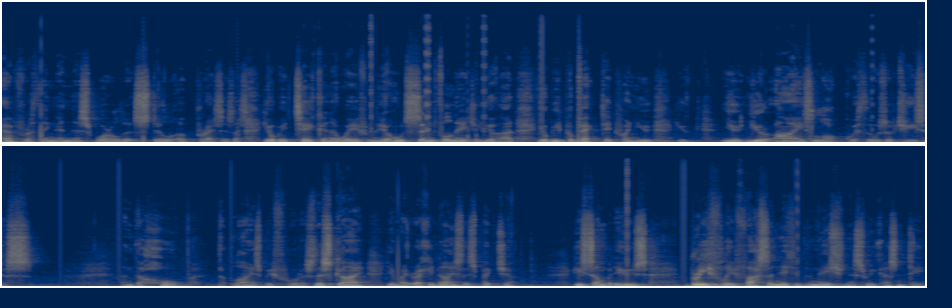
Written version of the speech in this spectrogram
everything in this world that still oppresses us. You'll be taken away from the old sinful nature you had. You'll be perfected when you, you, you, your eyes lock with those of Jesus. And the hope that lies before us. This guy, you might recognize this picture. He's somebody who's briefly fascinated the nation this week, hasn't he?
